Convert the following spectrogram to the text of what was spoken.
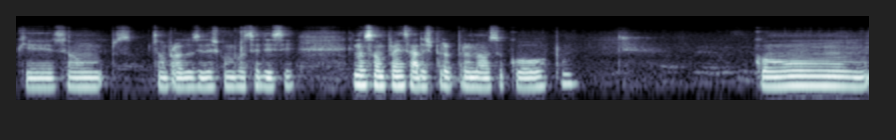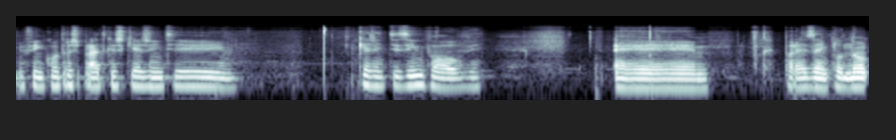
que são, são produzidas, como você disse, que não são pensadas para o nosso corpo com, enfim, com outras práticas que a gente que a gente desenvolve. É, por exemplo, no,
